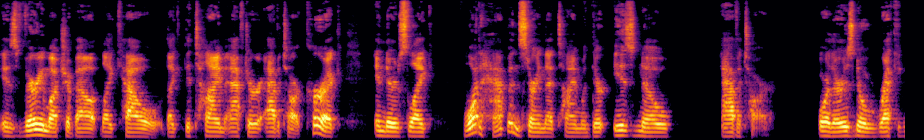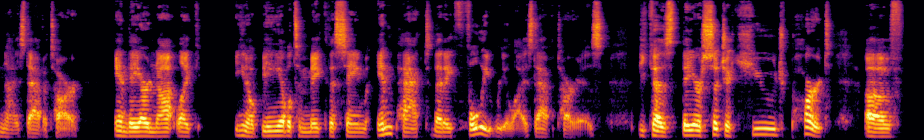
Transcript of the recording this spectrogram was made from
is very much about like how like the time after avatar Kuruk and there's like what happens during that time when there is no avatar or there is no recognized avatar? And they are not like you know being able to make the same impact that a fully realized avatar is because they are such a huge part of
